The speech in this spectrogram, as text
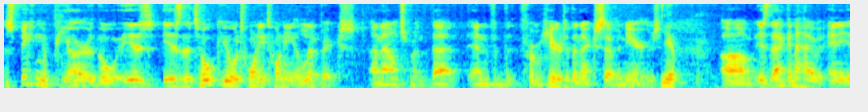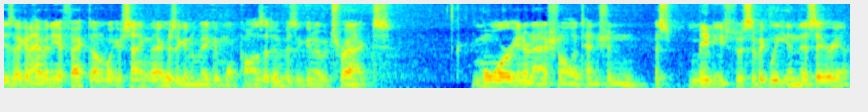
Speaking of PR, though, is is the Tokyo 2020 Olympics announcement that, and from here to the next seven years, yep. Um, is that going to have any? Is that going to have any effect on what you're saying there? Is it going to make it more positive? Is it going to attract more international attention, maybe specifically in this area,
